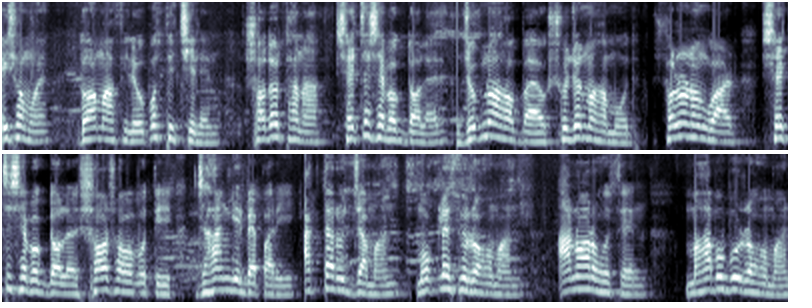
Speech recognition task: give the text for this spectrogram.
এই সময় দোয়া মাহফিলে উপস্থিত ছিলেন সদর থানা স্বেচ্ছাসেবক দলের যুগ্ম আহ্বায়ক সুজন মাহমুদ, ষোলো নং ওয়ার্ড স্বেচ্ছাসেবক দলের সহসভাপতি জাহাঙ্গীর ব্যাপারী, আক্তারুজ্জামান মোকলেসুর রহমান, আনোয়ার হোসেন, মাহবুবুর রহমান,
